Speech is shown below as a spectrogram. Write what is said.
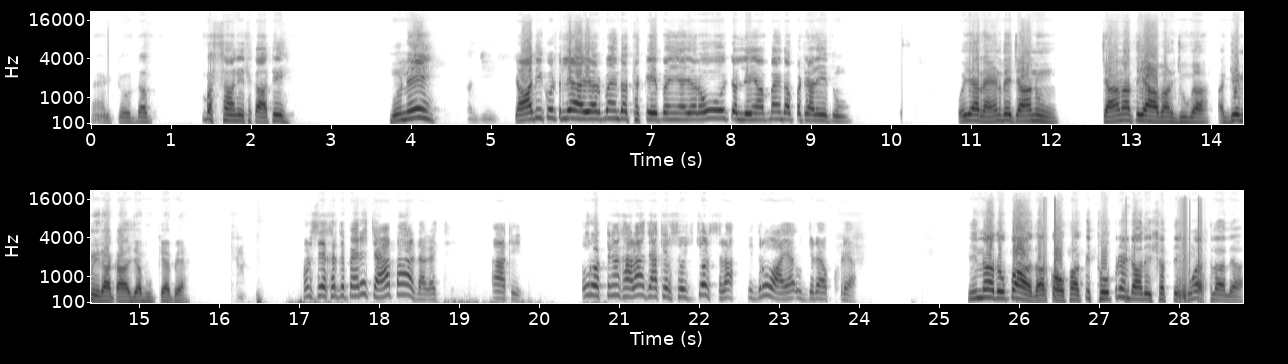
ਭੈਣ ਚੋਦਾ ਬੱਸਾਂ ਨੇ ਥਕਾਤੇ। ਮੋਨੇ ਹਾਂਜੀ। ਚਾਹ ਦੀ ਘੁੱਟ ਲਿਆ ਯਾਰ ਭੈਣ ਦਾ ਥੱਕੇ ਪਏ ਆ ਯਾਰ ਉਹ ਚੱਲੇ ਆ ਭੈਣ ਦਾ ਪਟਿਆਲੇ ਤੋਂ। ਉਹ ਯਾਰ ਰਹਿਣ ਦੇ ਚਾਹ ਨੂੰ। ਚਾਹ ਨਾਲ ਤਿਆ ਬਣ ਜੂਗਾ ਅੱਗੇ ਮੇਰਾ ਕਾਲਜਾ ਬੁੱਕਿਆ ਪਿਆ। ਹੁਣ ਸਿਖਰ ਦੁਪਹਿਰੇ ਚਾਹ ਭਾਲਦਾਗਾ ਇੱਥੇ ਆ ਕੇ। ਉਹ ਰੋਟੀਆਂ ਖਾ ਲਾ ਜਾ ਕੇ ਰਸੋਈ ਚ ਝੁਲਸ ਲਾ ਕਿਧਰੋਂ ਆਇਆ ਉਜੜਿਆ ਉਖੜਿਆ। ਇਹਨਾਂ ਤੋਂ ਭਾਅ ਦਾ ਕੌਫਾ ਕਿੱਥੋਂ ਭਰਿੰਡਾਂ ਦੇ ਛੱਤੇ ਨੂੰ ਹੱਥ ਲਾ ਲਿਆ।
